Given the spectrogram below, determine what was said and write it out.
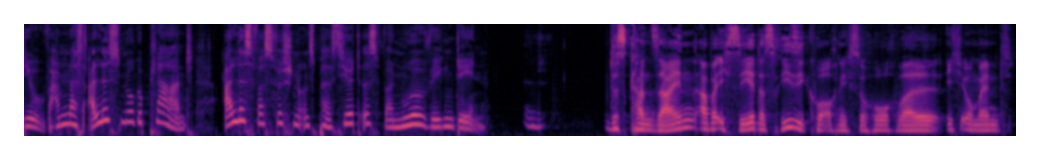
die haben das alles nur geplant. Alles, was zwischen uns passiert ist, war nur wegen denen. das kann sein, aber ich sehe das Risiko auch nicht so hoch, weil ich im Moment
